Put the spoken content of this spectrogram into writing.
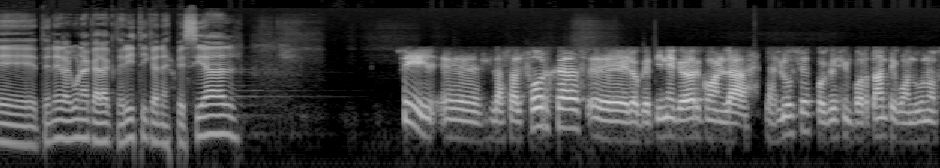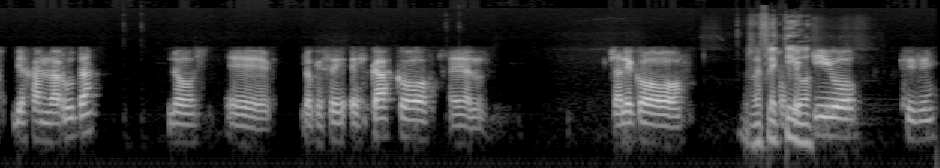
Eh, ¿Tener alguna característica en especial? Sí, eh, las alforjas, eh, lo que tiene que ver con la- las luces, porque es importante cuando uno viaja en la ruta, los eh, lo que es, es casco, el chaleco Reflectivo. reflectivo, sí, sí.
